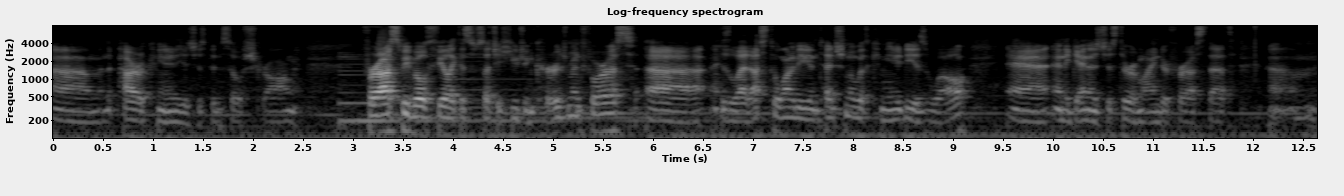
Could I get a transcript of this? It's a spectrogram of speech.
um, and the power of community has just been so strong. For us, we both feel like this was such a huge encouragement for us. Uh, has led us to want to be intentional with community as well, and, and again, is just a reminder for us that um,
